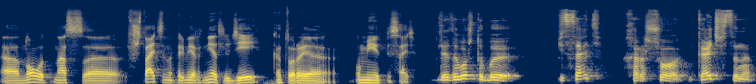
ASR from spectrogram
э, но вот у нас э, в штате, например, нет людей, которые умеют писать. Для того, чтобы писать хорошо и качественно,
